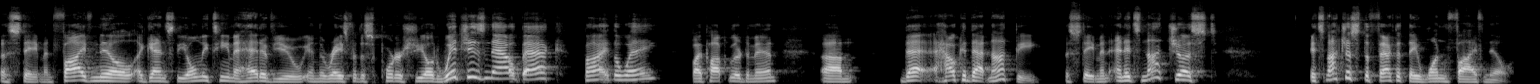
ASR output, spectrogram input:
a statement. 5 0 against the only team ahead of you in the race for the Supporter Shield, which is now back, by the way, by popular demand. Um, that how could that not be a statement? And it's not just it's not just the fact that they won 5 0.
